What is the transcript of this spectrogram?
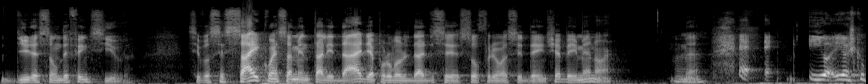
direção defensiva. Se você sai com essa mentalidade, a probabilidade de você sofrer um acidente é bem menor. É. Né? É, é, e eu, eu, acho que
